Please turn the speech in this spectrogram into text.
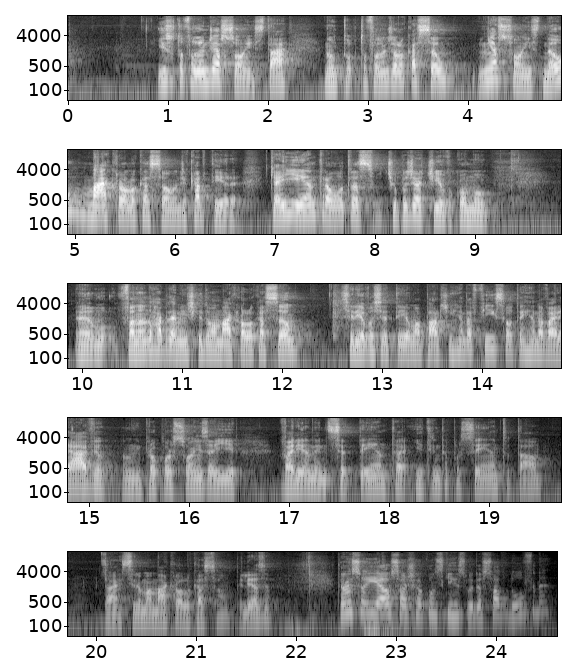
Isso estou falando de ações, tá? Não tô, tô, falando de alocação em ações, não macroalocação de carteira. Que aí entra outros tipos de ativo, como é, falando rapidamente aqui de uma macroalocação, seria você ter uma parte em renda fixa, outra em renda variável, em proporções aí variando entre 70% e 30% e tal. Tá? Seria uma macroalocação, beleza? Então isso aí, Elcio, acho que eu consegui responder a sua dúvida.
